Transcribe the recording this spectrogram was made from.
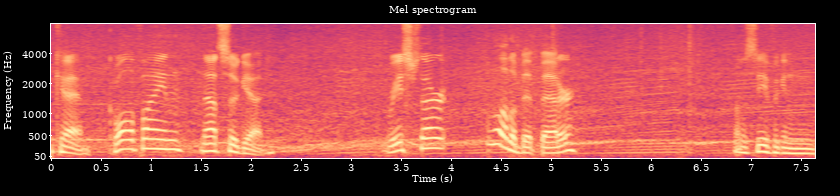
Okay, qualifying, not so good. Restart, a little bit better. Want to see if we can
